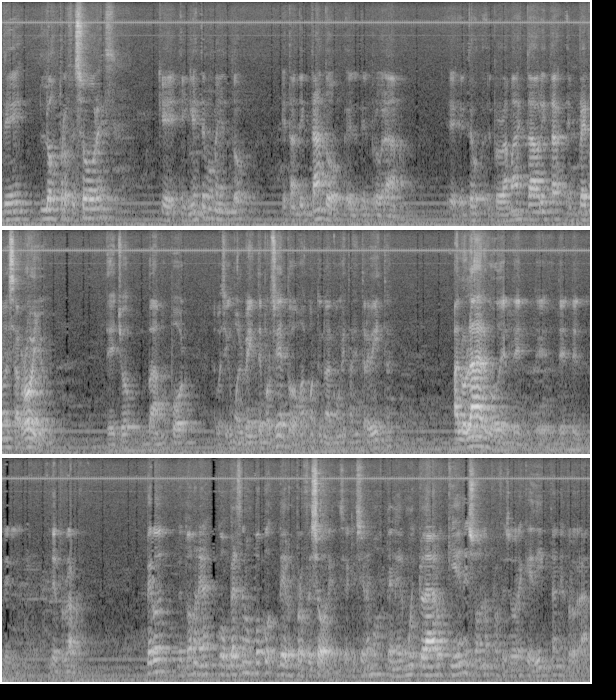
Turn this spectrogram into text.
de los profesores que en este momento están dictando el, programa. Eh, este, el programa está ahorita en pleno desarrollo. De hecho, vamos por así como el 20%. Vamos a continuar con estas entrevistas a lo largo del, del programa pero de todas maneras conversan un poco de los profesores. O sea, quisiéramos tener muy claro quiénes son los profesores que dictan el programa.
